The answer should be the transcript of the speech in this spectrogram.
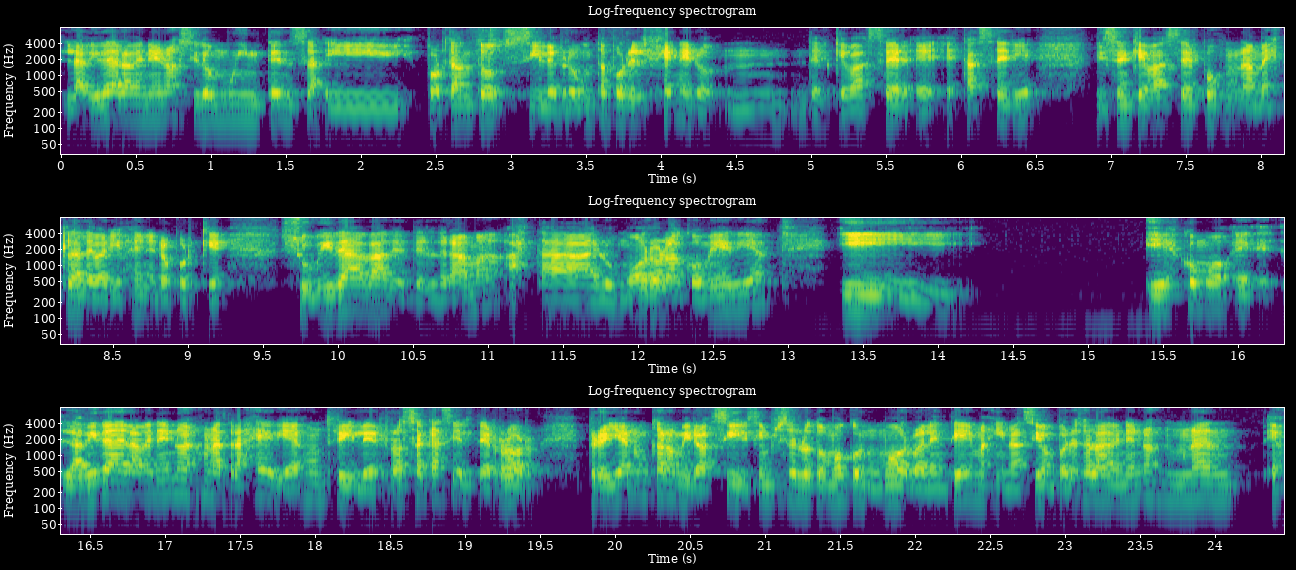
la vida de la veneno ha sido muy intensa y por tanto si le pregunta por el género mm, del que va a ser eh, esta serie, dicen que va a ser pues una mezcla de varios géneros porque su vida va desde el drama hasta el humor o la comedia y, y es como, eh, la vida de la veneno es una tragedia, es un thriller, rosa casi el terror, pero ella nunca lo miró así, siempre se lo tomó con humor, valentía e imaginación, por eso la veneno es, una, es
